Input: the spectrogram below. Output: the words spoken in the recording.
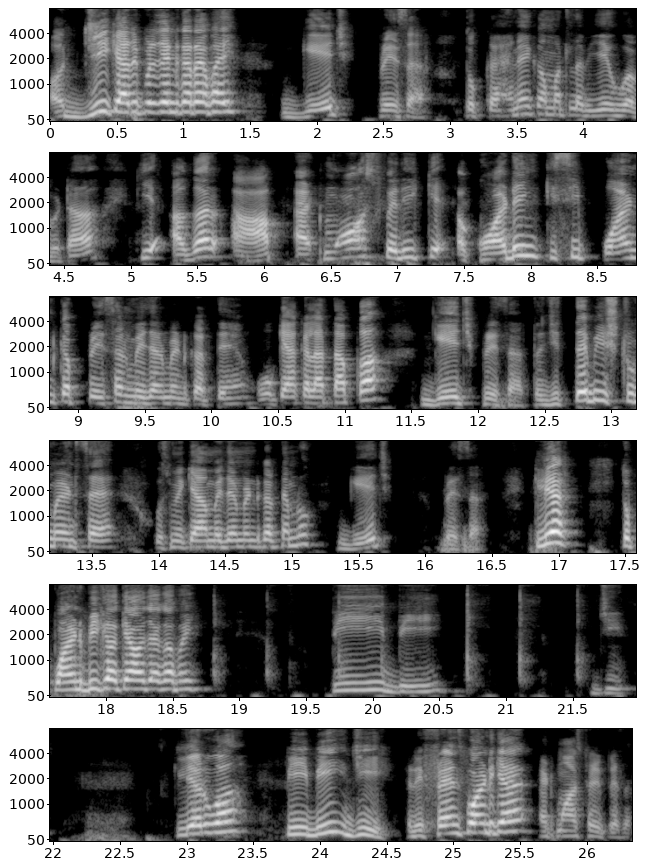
और जी क्या रिप्रेजेंट कर रहा है भाई? गेज प्रेशर तो कहने का मतलब ये हुआ बेटा कि अगर आप एटमॉस्फेरिक के अकॉर्डिंग किसी पॉइंट का प्रेशर मेज़रमेंट करते हैं, वो क्या कहलाता है आपका? गेज प्रेशर तो जितने भी इंस्ट्रूमेंट्स है, उसमें क्या मेज़रमेंट करते हैं हम लोग? Gauge pressure. क्लियर? तो पॉइंट बी का क्या हो जाएगा भाई? P B G. क्लियर हुआ? P B G. Reference point क्या है? एटमॉस्फेरिक प्रेशर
